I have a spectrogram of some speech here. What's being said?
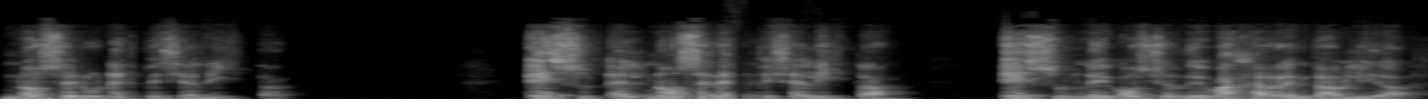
no ser un especialista. Es, el no ser especialista es un negocio de baja rentabilidad,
